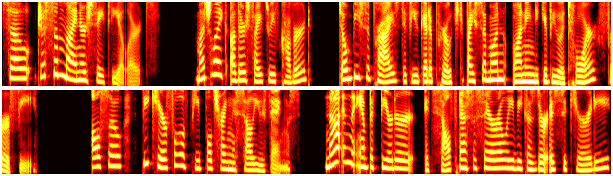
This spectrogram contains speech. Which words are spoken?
So, just some minor safety alerts. Much like other sites we've covered, don't be surprised if you get approached by someone wanting to give you a tour for a fee. Also, be careful of people trying to sell you things. Not in the amphitheater itself necessarily, because there is security,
